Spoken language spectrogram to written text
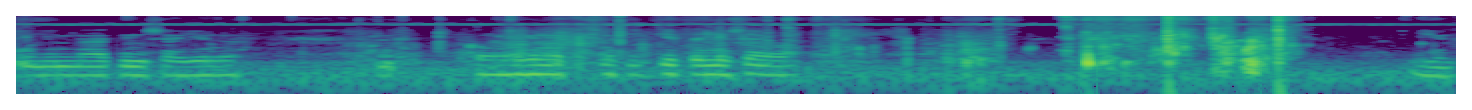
Kunin natin siya yun. Oh. Kung yun nak- nakikita niyo siya. Oh. Yun.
